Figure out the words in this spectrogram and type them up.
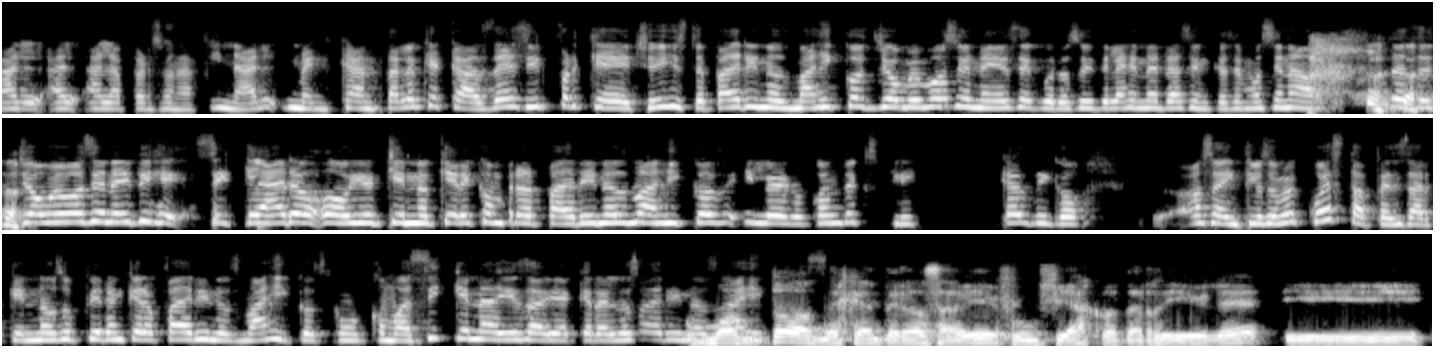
al, al, a la persona final. Me encanta lo que acabas de decir, porque de hecho dijiste padrinos mágicos, yo me emocioné, seguro soy de la generación que se emocionaba. Entonces yo me emocioné y dije, sí, claro, obvio, quien no quiere comprar padrinos mágicos? Y luego cuando explicas, digo, o sea, incluso me cuesta pensar que no supieran que eran padrinos mágicos, como, como así que nadie sabía que eran los padrinos mágicos. Un montón de gente no sabía y fue un fiasco terrible. Y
